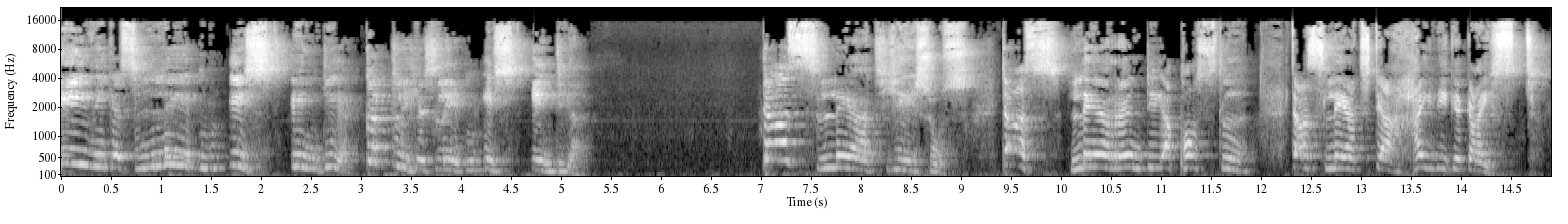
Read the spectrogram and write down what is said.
Ewiges Leben ist in dir. Göttliches Leben ist in dir. Das lehrt Jesus. Das lehren die Apostel. Das lehrt der Heilige Geist,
